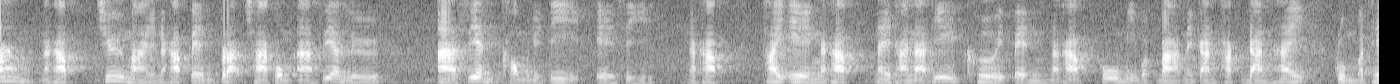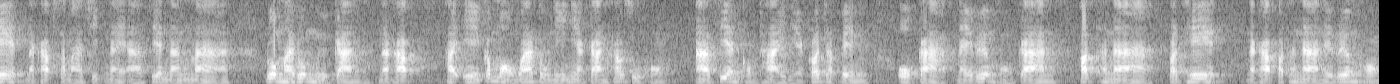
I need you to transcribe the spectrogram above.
ตั้งนะครับชื่อใหม่นะครับเป็นประชาคมอาเซียนหรืออาเซียนคอมมูนิตี้ AC นะครับ ไทยเองนะครับในฐานะที่เคยเป็นนะครับผู้มีบทบาทในการผลักดันให้กลุ่มประเทศนะครับสมาชิกในอาเซียนนั้นมาร่วมมาร่วมมือกันนะครับไทยเองก็มองว่าตรงนี้เนี่ยการเข้าสู่ของอาเซียนของไทยเนี่ยก็จะเป็นโอกาสในเรื่องของการพัฒนาประเทศนะครับพัฒนาในเรื่องของ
